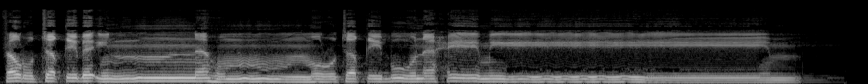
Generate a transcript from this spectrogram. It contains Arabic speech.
فارتقب إنهم مرتقبون حيمين.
